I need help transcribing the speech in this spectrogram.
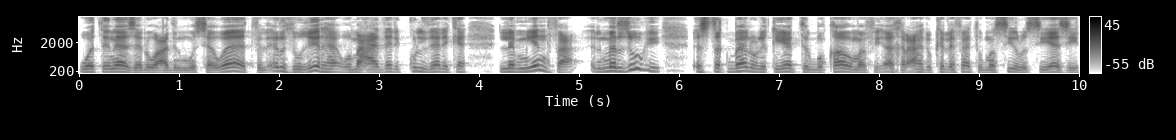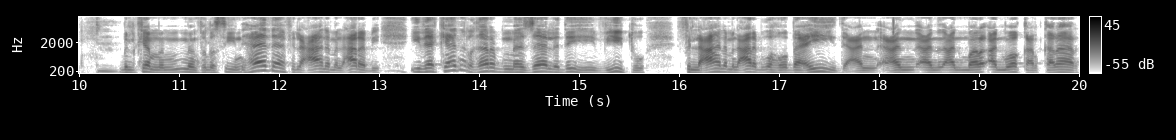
وتنازلوا عن المساواة في الإرث وغيرها ومع ذلك كل ذلك لم ينفع المرزوقي. استقباله لقيادة المقاومة في آخر عهد وكلفاته مصيره السياسي بالكم من فلسطين. هذا في العالم العربي. إذا كان الغرب ما زال لديه فيتو في العالم العربي وهو بعيد عن عن عن عن, عن مواقع القرار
